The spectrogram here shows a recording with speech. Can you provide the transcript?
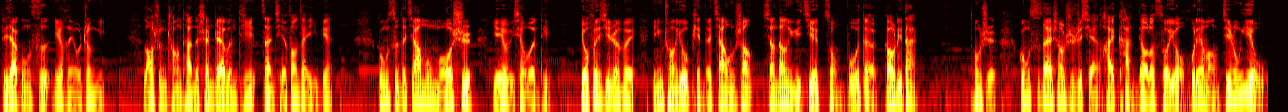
这家公司也很有争议，老生常谈的山寨问题暂且放在一边。公司的加盟模式也有一些问题。有分析认为，名创优品的加盟商相当于借总部的高利贷。同时，公司在上市之前还砍掉了所有互联网金融业务，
